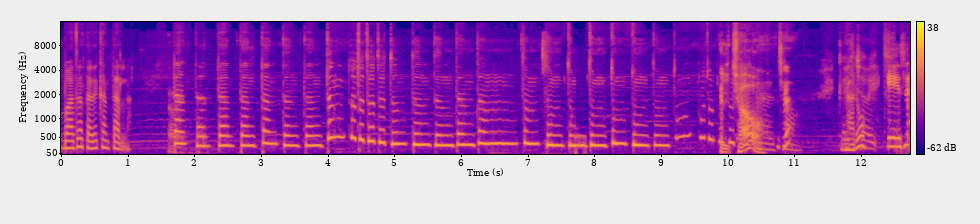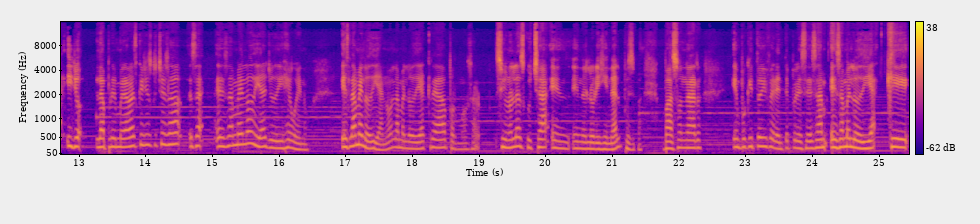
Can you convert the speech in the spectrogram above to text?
Voy a tratar de cantarla. El chao. Claro, esa, y yo, la primera vez que yo escuché esa, esa, esa melodía, yo dije, bueno, es la melodía, ¿no? La melodía creada por Mozart. Si uno la escucha en, en el original, pues va a sonar un poquito diferente, pero es esa, esa melodía que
